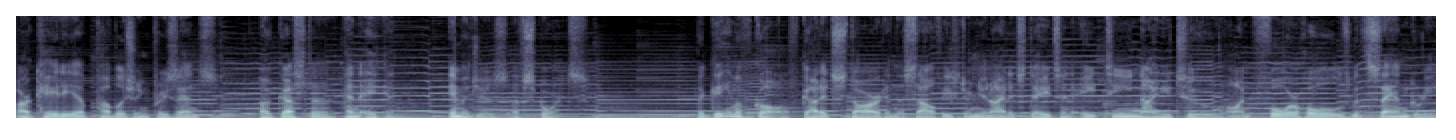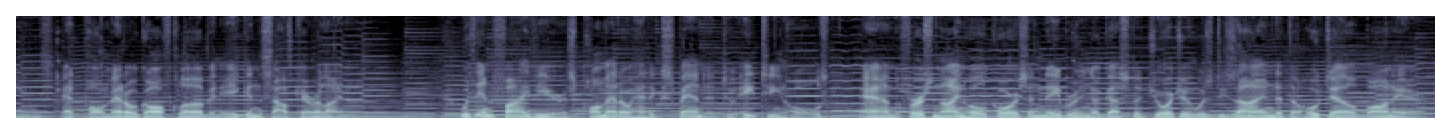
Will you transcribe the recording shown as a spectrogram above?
Arcadia Publishing presents Augusta and Aiken Images of Sports. The game of golf got its start in the southeastern United States in 1892 on four holes with sand greens at Palmetto Golf Club in Aiken, South Carolina. Within five years, Palmetto had expanded to 18 holes, and the first nine hole course in neighboring Augusta, Georgia was designed at the Hotel Bon Air.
